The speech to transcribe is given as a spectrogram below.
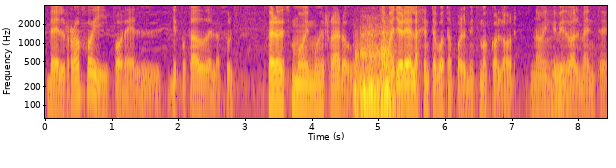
del rojo y por el diputado del azul. Pero es muy, muy raro. Güey. La mayoría de la gente vota por el mismo color, no individualmente.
